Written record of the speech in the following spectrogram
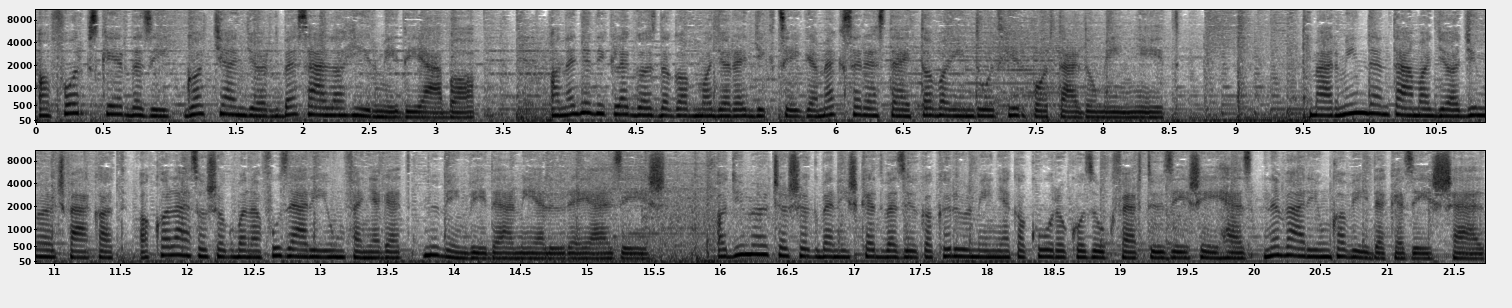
A Forbes kérdezi, Gattyán György beszáll a hírmédiába. A negyedik leggazdagabb magyar egyik cége megszerezte egy tavaly indult hírportál doményét. Már minden támadja a gyümölcsfákat, a kalászosokban a fuzárium fenyeget, növényvédelmi előrejelzés. A gyümölcsösökben is kedvezők a körülmények a kórokozók fertőzéséhez, ne várjunk a védekezéssel.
